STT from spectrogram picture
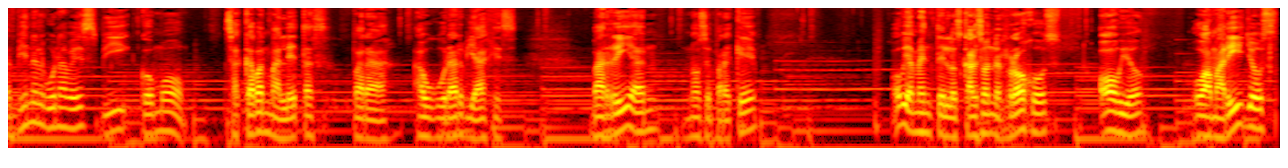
También alguna vez vi cómo sacaban maletas para augurar viajes. Barrían, no sé para qué. Obviamente los calzones rojos, obvio, o amarillos.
